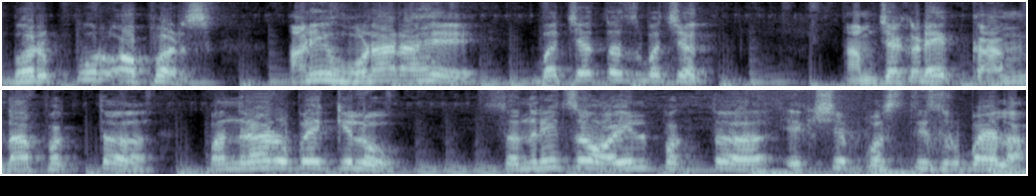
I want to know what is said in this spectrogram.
भरपूर ऑफर्स आणि होणार आहे बचतच बचत. आमच्याकडे कांदा फक्त पंधरा रुपये किलो सनरीचं ऑइल फक्त एकशे पस्तीस रुपयाला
